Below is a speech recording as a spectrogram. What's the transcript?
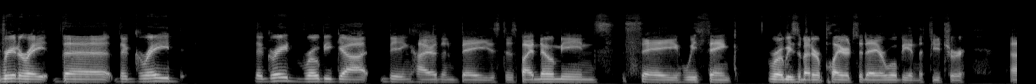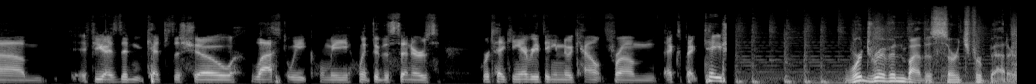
reiterate, the the grade the grade Roby got being higher than Bays does by no means say we think Roby's a better player today or will be in the future. Um, if you guys didn't catch the show last week when we went through the centers, we're taking everything into account from expectation. We're driven by the search for better.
